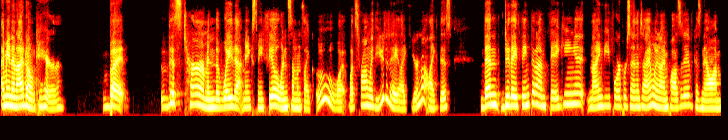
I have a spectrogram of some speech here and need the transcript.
i mean and i don't care but this term and the way that makes me feel when someone's like oh what, what's wrong with you today like you're not like this then do they think that i'm faking it 94% of the time when i'm positive because now i'm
